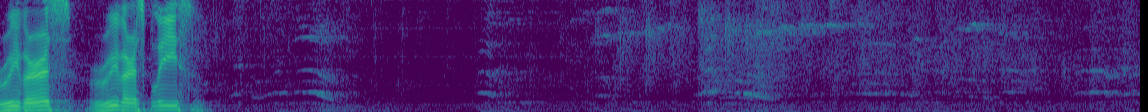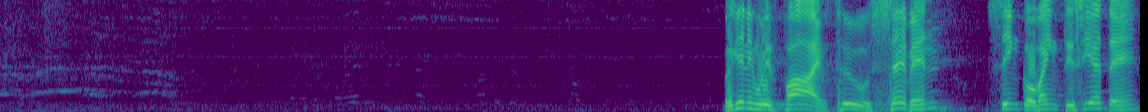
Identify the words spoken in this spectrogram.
Reverse, reverse, please. Beginning with 5, 2, 7, 5, 27.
